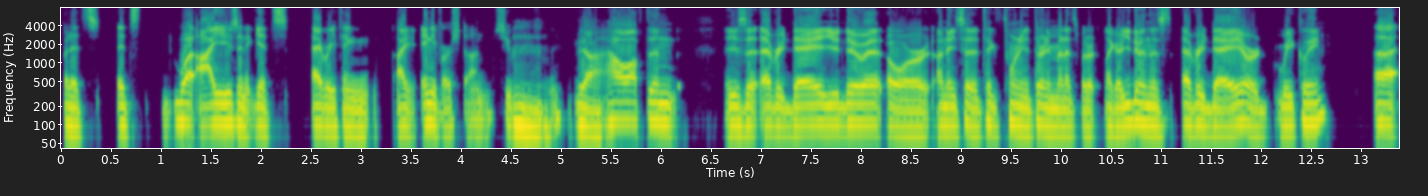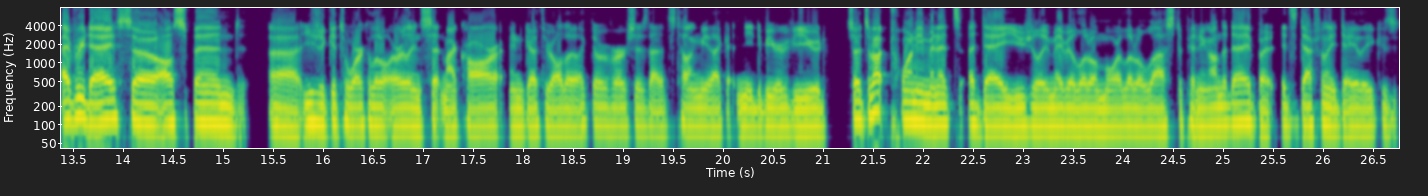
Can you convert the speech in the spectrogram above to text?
But it's it's what I use, and it gets everything I any verse done super Mhm. easily. Yeah. How often is it every day you do it? Or I know you said it takes 20 to 30 minutes, but like, are you doing this every day or weekly? uh, every day. So I'll spend uh, usually get to work a little early and sit in my car and go through all the like the verses that it's telling me like need to be reviewed. So it's about twenty minutes a day, usually maybe a little more, a little less depending on the day. But it's definitely daily because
